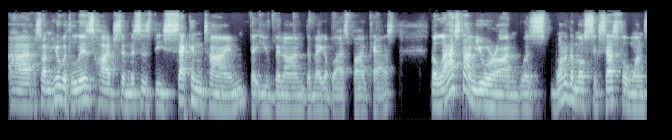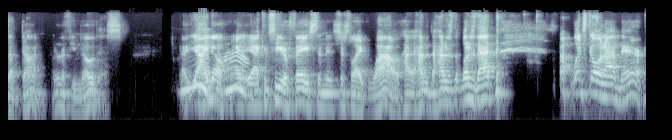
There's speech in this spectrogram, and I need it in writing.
uh, so I'm here with Liz Hodgson. This is the second time that you've been on the Mega Blast podcast. The last time you were on was one of the most successful ones I've done. I don't know if you know this. Uh, yeah, I know. Wow. I, yeah, I can see your face, and it's just like, wow. How, how did how does what is that? what's going on there?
